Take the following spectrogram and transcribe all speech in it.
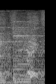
Hey, hey.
